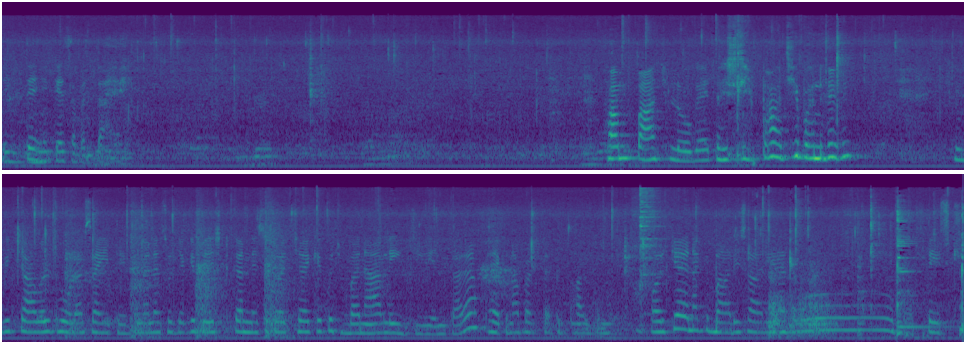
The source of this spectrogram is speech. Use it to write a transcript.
देखते हैं कैसा बनता है। हम पाँच लोग हैं तो इसलिए पाँच ही बने क्योंकि चावल थोड़ा सा ही थे तो मैंने सोचा कि वेस्ट करने से तो अच्छा है कि कुछ बना लीजिए इनका, ना फेंकना पड़ता है फालतू में और क्या है ना कि बारिश आ रही है तो टेस्ट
